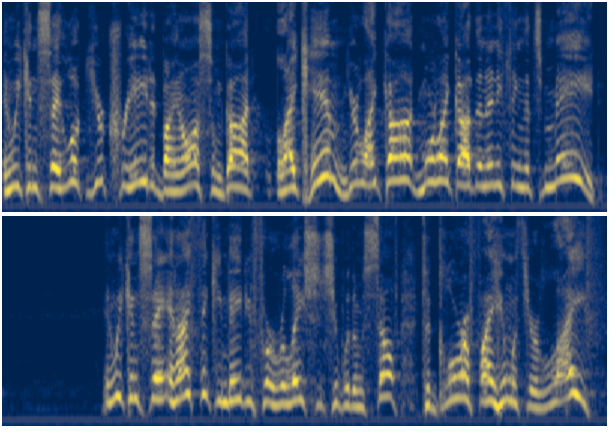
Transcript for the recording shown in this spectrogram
And we can say, look, you're created by an awesome God like Him. You're like God, more like God than anything that's made. And we can say, and I think He made you for a relationship with Himself to glorify Him with your life.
